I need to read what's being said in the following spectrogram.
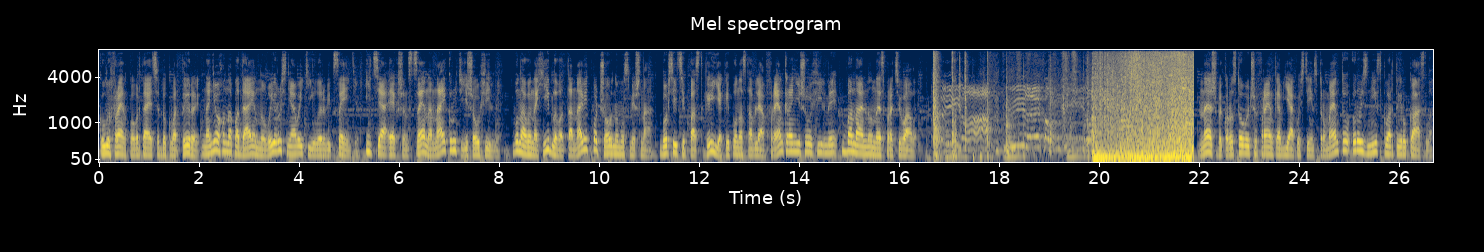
Коли Френк повертається до квартири, на нього нападає новий руснявий кілер від Сейнтів. І ця екшн сцена найкрутіша у фільмі. Вона винахідлива та навіть по-чорному смішна, бо всі ці пастки, які понаставляв Френк раніше у фільмі, банально не спрацювали. Неш, використовуючи Френка в якості інструменту, розніс квартиру Касла.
